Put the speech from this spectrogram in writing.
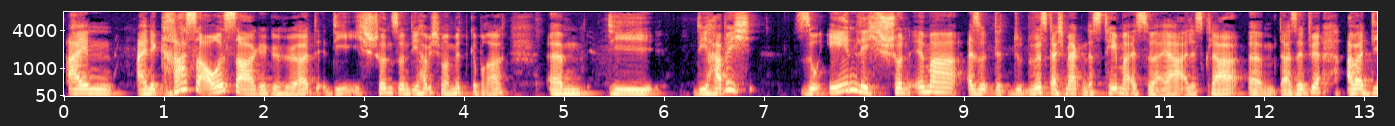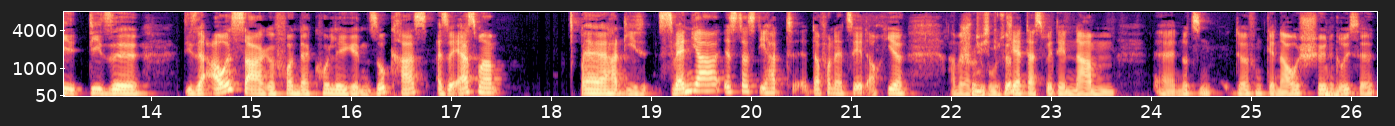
ein, eine krasse Aussage gehört, die ich schon so, und die habe ich mal mitgebracht, ähm, die, die habe ich so ähnlich schon immer, also du, wirst gleich merken, das Thema ist so, ja, alles klar, ähm, da sind wir, aber die, diese, diese Aussage von der Kollegin so krass, also erstmal äh, hat die Svenja ist das, die hat davon erzählt, auch hier haben wir Schöne natürlich Grüße. geklärt, dass wir den Namen äh, nutzen dürfen. Genau, schöne Mhm. Grüße.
